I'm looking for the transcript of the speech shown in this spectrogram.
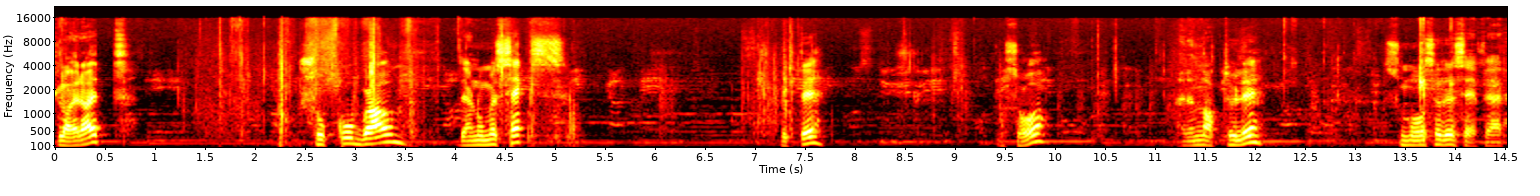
Flyright. Choco Brown. Det er nummer seks. Viktig. Og så er det naturlig små CDC-fjær.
